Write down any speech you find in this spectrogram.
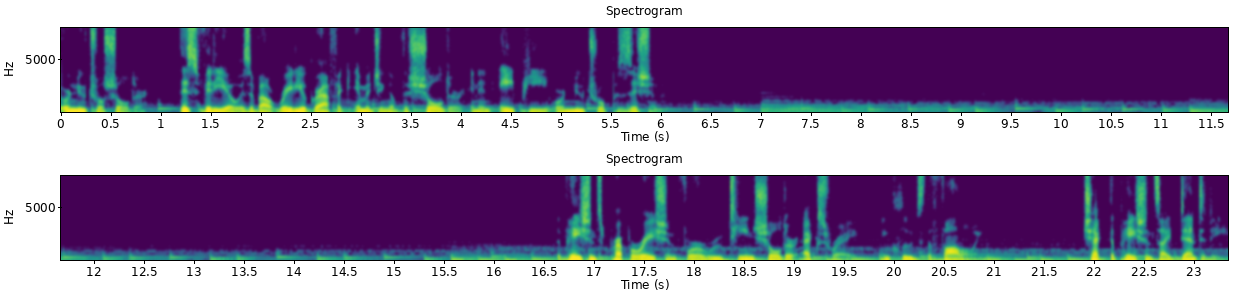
or neutral shoulder. This video is about radiographic imaging of the shoulder in an AP or neutral position. The patient's preparation for a routine shoulder x-ray includes the following. Check the patient's identity.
